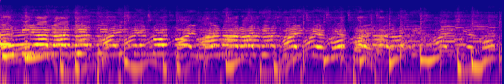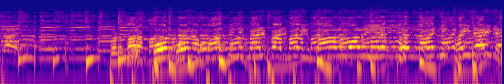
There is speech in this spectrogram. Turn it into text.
દુનિયા રાજી થાય કે નો થાય, માણા રાજી થાય કે નો થાય? પણ મારા કોરડાના પાપની મારી પાસે મારી બાળ વાળી એક વખત રાજી થઈ જાય ને.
